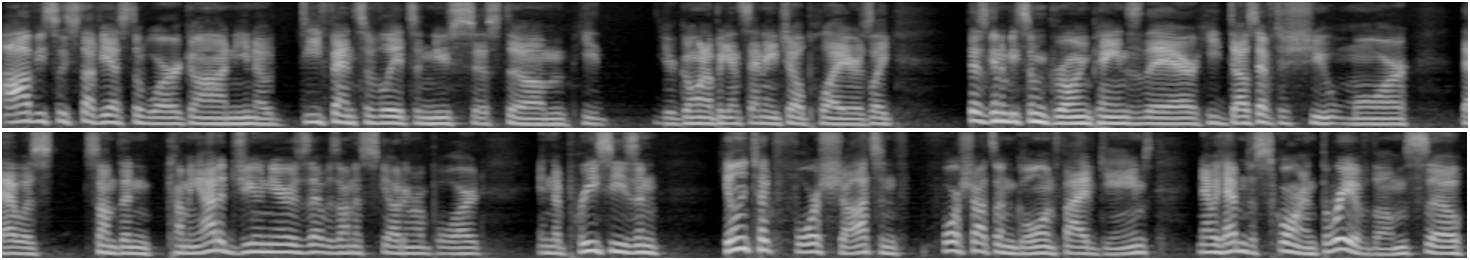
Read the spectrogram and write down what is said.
obviously stuff he has to work on. You know, defensively, it's a new system. He you're going up against NHL players. Like there's going to be some growing pains there. He does have to shoot more. That was something coming out of juniors that was on his scouting report in the preseason. He only took four shots and four shots on goal in five games. Now he happened to score in three of them. So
